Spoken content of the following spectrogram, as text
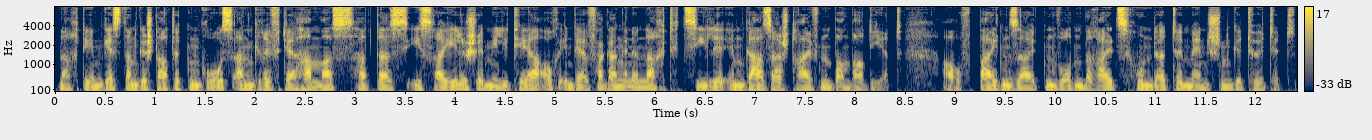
Nach dem gestern gestarteten Großangriff der Hamas hat das israelische Militär auch in der vergangenen Nacht Ziele im Gazastreifen bombardiert. Auf beiden Seiten wurden bereits hunderte Menschen getötet.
